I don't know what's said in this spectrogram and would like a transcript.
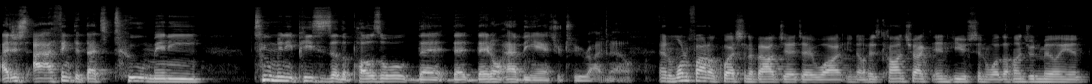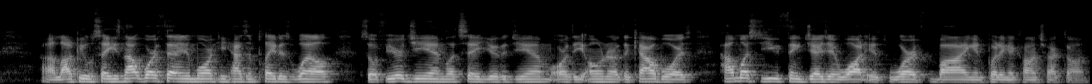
I just, I think that that's too many, too many pieces of the puzzle that that they don't have the answer to right now. And one final question about J.J. Watt. You know, his contract in Houston was 100 million. A lot of people say he's not worth that anymore. He hasn't played as well. So if you're a GM, let's say you're the GM or the owner of the Cowboys, how much do you think JJ Watt is worth buying and putting a contract on?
